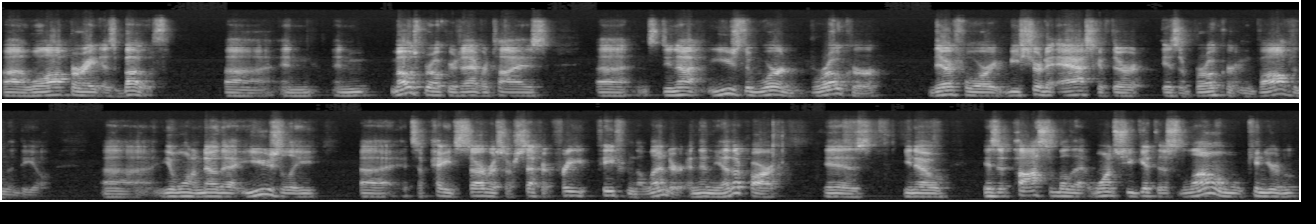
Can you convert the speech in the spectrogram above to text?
uh, will operate as both, uh, and and most brokers advertise uh, do not use the word broker. Therefore, be sure to ask if there is a broker involved in the deal. Uh, you'll want to know that usually uh, it's a paid service or separate free fee from the lender. And then the other part is, you know, is it possible that once you get this loan, can your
